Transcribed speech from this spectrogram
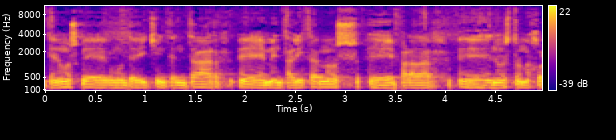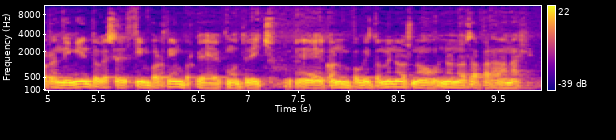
tenemos que, como te he dicho, intentar eh, mentalizarnos eh, para dar eh, nuestro mejor rendimiento, que es el 100%, porque, como te he dicho, con un poquito menos no, no nos da para ganar.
